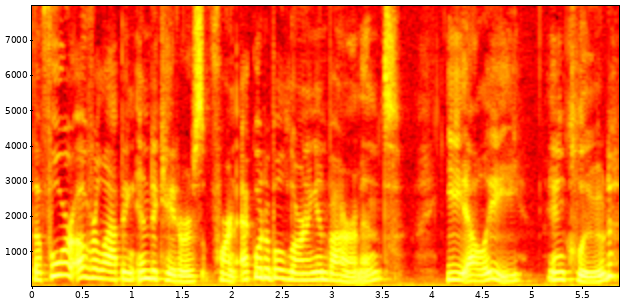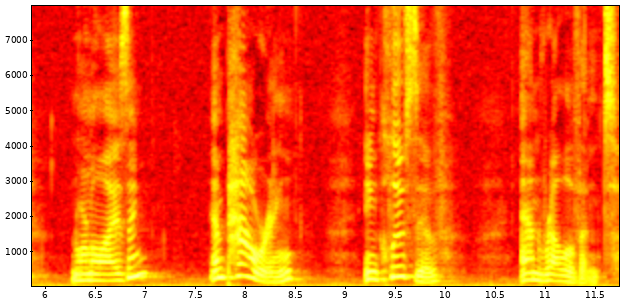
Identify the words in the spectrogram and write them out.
The four overlapping indicators for an equitable learning environment, ELE, include normalizing, empowering, inclusive, and relevant.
